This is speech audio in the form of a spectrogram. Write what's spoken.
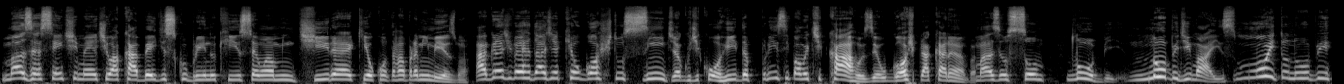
mas recentemente eu acabei descobrindo que isso é uma mentira que eu contava para mim mesmo. A grande verdade é que eu gosto sim de jogos de corrida, principalmente carros, eu gosto pra caramba, mas eu sou noob, noob demais, muito noob,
